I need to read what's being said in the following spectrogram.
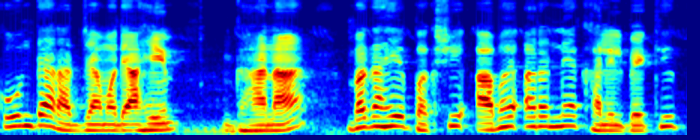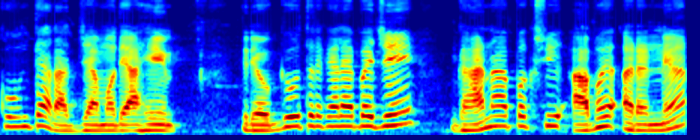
कोणत्या राज्यामध्ये आहे? घाणा बघा हे पक्षी अभय अरण्य खालीलपैकी कोणत्या राज्यामध्ये आहे? तर योग्य उत्तर काय पाहिजे घाना पक्षी अभय अरण्य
